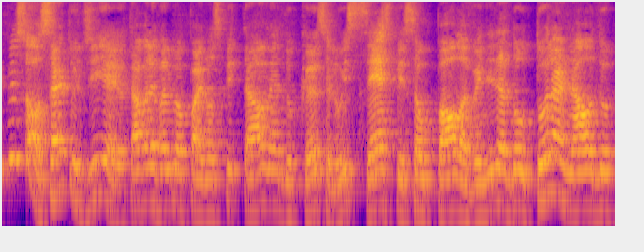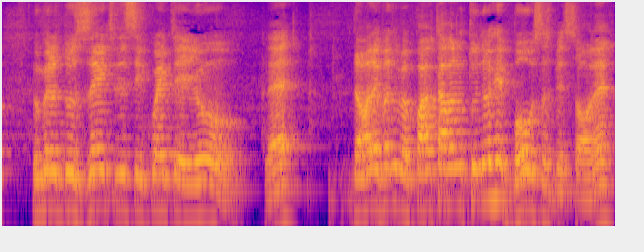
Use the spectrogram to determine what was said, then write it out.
E pessoal, certo dia eu estava levando meu pai no hospital, né, do câncer, no ICESP, São Paulo, Avenida Doutor Arnaldo, número 251, né? Estava levando meu pai, eu estava no túnel Rebouças, pessoal, né?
